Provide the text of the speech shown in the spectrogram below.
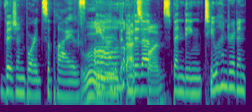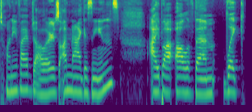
vision board supplies Ooh, and that's ended up fun. spending two hundred and twenty five dollars on magazines. I bought all of them, like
